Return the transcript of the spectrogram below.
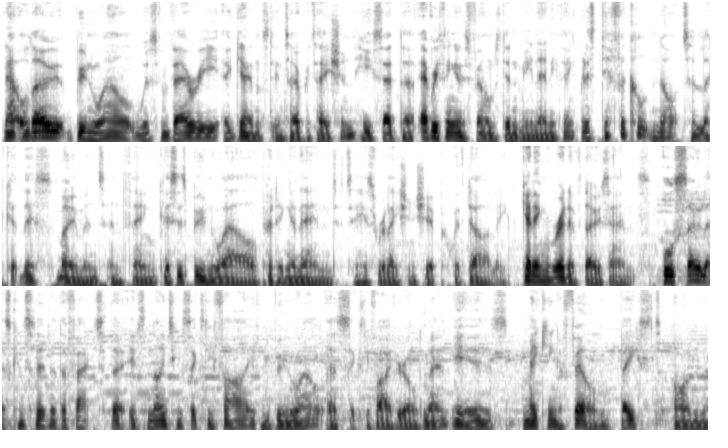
Now, although Buñuel was very against interpretation, he said that everything in his films didn't mean anything, but it's difficult not to look at this moment and think this is Buñuel putting an end to his relationship with Dali, getting rid of those ants. Also, let's consider the fact that it's 1965 and Buñuel, a 65 year old man, is making a film based on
